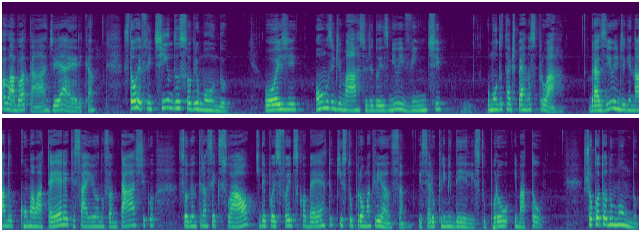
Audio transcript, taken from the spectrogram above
Olá, boa tarde. É a Érica. Estou refletindo sobre o mundo. Hoje, 11 de março de 2020, o mundo está de pernas para o ar. Brasil indignado com uma matéria que saiu no Fantástico sobre um transexual que depois foi descoberto que estuprou uma criança. Esse era o crime dele, estuprou e matou. Chocou todo mundo.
